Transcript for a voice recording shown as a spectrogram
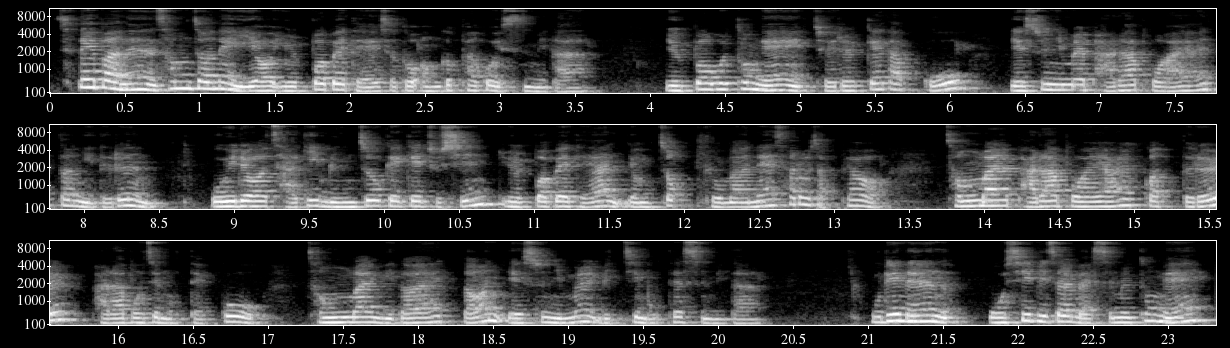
스테반은 성전에 이어 율법에 대해서도 언급하고 있습니다. 율법을 통해 죄를 깨닫고 예수님을 바라보아야 했던 이들은 오히려 자기 민족에게 주신 율법에 대한 영적 교만에 사로잡혀 정말 바라보아야 할 것들을 바라보지 못했고 정말 믿어야 했던 예수님을 믿지 못했습니다. 우리는 52절 말씀을 통해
